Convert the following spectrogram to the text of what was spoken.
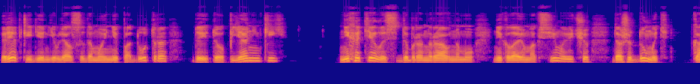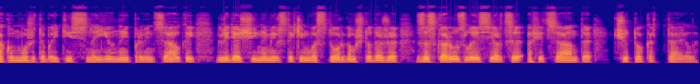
Редкий день являлся домой не под утро, да и то пьяненький. Не хотелось добронравному Николаю Максимовичу даже думать, как он может обойтись с наивной провинциалкой, глядящей на мир с таким восторгом, что даже заскорузлое сердце официанта чуток оттаяло.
